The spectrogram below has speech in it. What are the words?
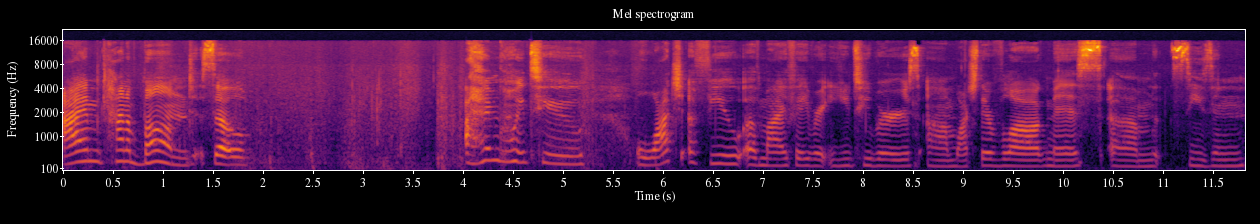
i'm kind of bummed. So I'm going to watch a few of my favorite YouTubers, um, watch their Vlogmas um, season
